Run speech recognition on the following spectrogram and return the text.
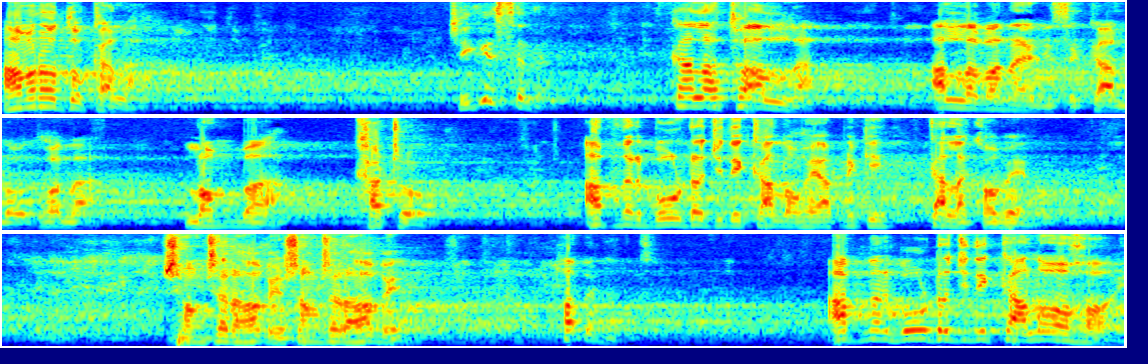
আমরাও তো কালা। ঠিক আছে না? কালা তো আল্লাহ। আল্লাহ বানায় দিছে, কালো, ধলা, লম্বা, খাটো। আপনার বউটা যদি কালো হয়, আপনি কি কালা কবেন? সংসার হবে সংসার হবে। হবে না। আপনার বউটা যদি কালো হয়,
